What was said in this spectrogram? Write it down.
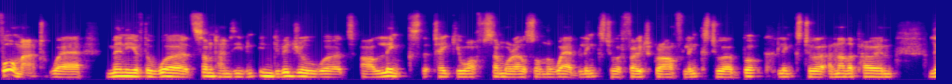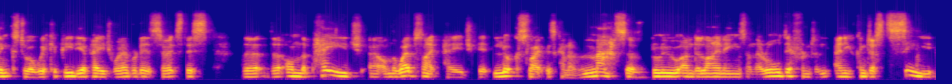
format where many of the words, sometimes even individual words, are links that take you off somewhere else on the web links to a photograph, links to a book, links to a, another poem, links to a Wikipedia page, whatever it is. So it's this the, the on the page uh, on the website page it looks like this kind of mass of blue underlinings and they're all different and, and you can just see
